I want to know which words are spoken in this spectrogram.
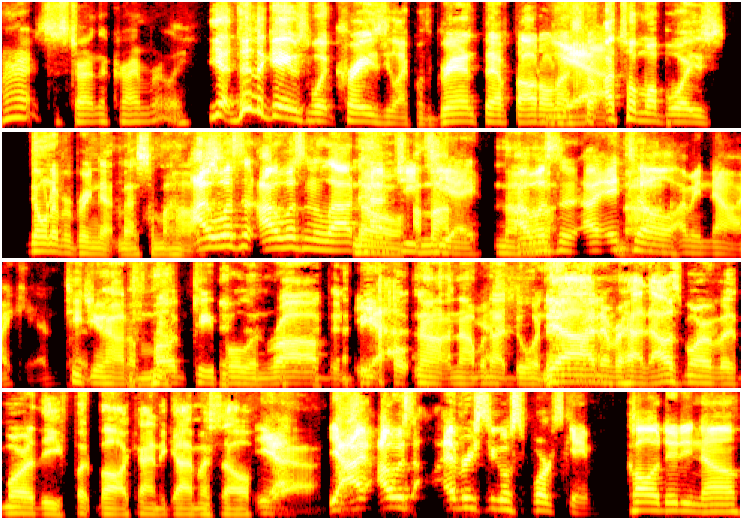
All right, so starting the crime early. Yeah, then the games went crazy, like with Grand Theft Auto and Yeah. stuff. I told my boys, don't ever bring that mess in my house. I wasn't I wasn't allowed to No, have I'm not- GTA. no, I wasn't I, until nah. I mean now I can. but- teaching you how to mug people and rob and beat Yeah. folk. No, no, we're not doing that. Yeah, I never had. that. I was more of a more of the football kind of guy myself. Yeah. Yeah, I, I was every single sports game. Call of Duty, no.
